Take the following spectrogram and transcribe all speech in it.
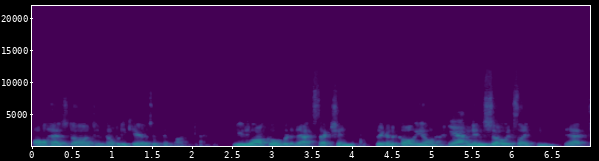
all has dogs and nobody cares if they're barking. You walk over to that section, they're gonna call the owner. Yeah, And so it's like that.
